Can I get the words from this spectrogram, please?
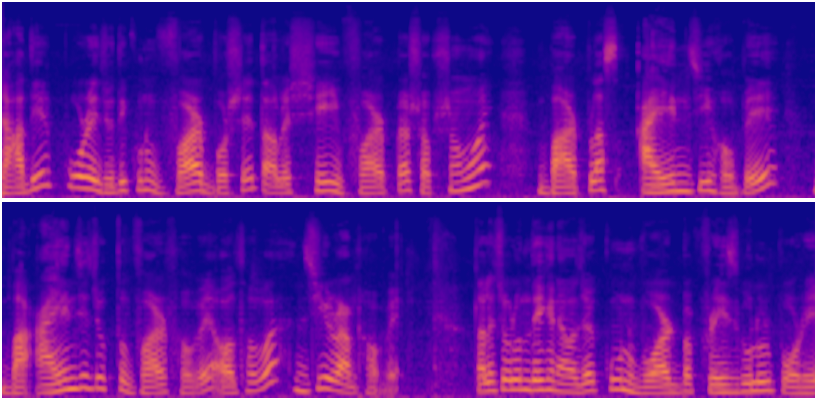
যাদের পরে যদি কোনো ভার্ব বসে তাহলে সেই ভার্বটা সবসময় বার প্লাস আইএনজি হবে বা আইএনজি যুক্ত ভার্ভ হবে অথবা জিরান্ট হবে তাহলে চলুন দেখে নেওয়া যায় কোন ওয়ার্ড বা ফ্রেজগুলোর পরে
